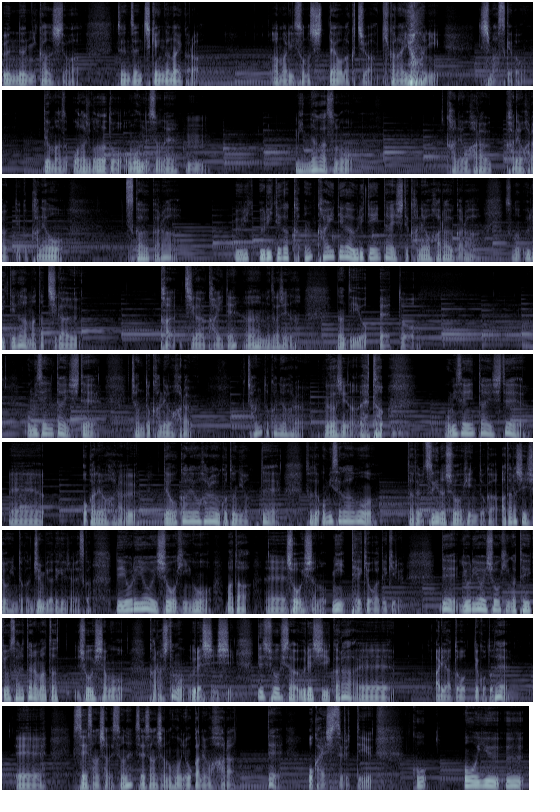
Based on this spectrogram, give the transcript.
云々に関しては、全然知見がないからあまりその知ったような口は聞かないようにしますけど。でもまず同じことだと思うんですよね。うん。みんながその金を払う金を払うっていうか金を使うから売り売り手がん？買い手が売り手に対して金を払うからその売り手がまた違うか違う買い手？うん難しいな。なんて言う？よえー、っとお店に対してちゃんと金を払う。ちゃんと金を払う。難しいな。えっと、お店に対して、えー、お金を払う。で、お金を払うことによって、それでお店側も、例えば次の商品とか、新しい商品とかの準備ができるじゃないですか。で、より良い商品をまた、えー、消費者のに提供ができる。で、より良い商品が提供されたら、また消費者もからしても嬉しいし、で、消費者は嬉しいから、えー、ありがとうってことで、えー、生産者ですよね。生産者の方にお金を払ってお返しするっていう、こういう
